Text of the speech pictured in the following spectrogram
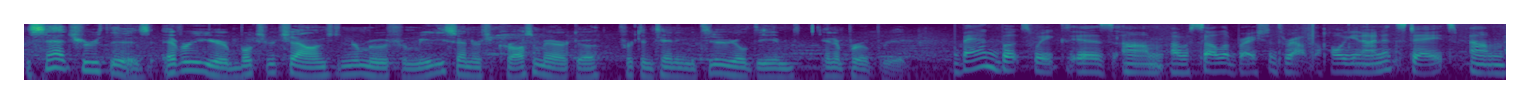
The sad truth is, every year books are challenged and removed from media centers across America for containing material deemed inappropriate. Banned Books Week is um, a celebration throughout the whole United States, um,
